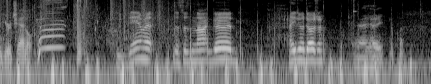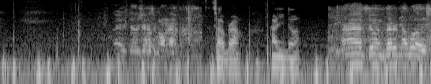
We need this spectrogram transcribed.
Joined your channel. damn it. This is not good. How you doing, Doja? Hey, hey. Hey, Doja, how's it going, man? What's up, bro? How you doing? I'm doing better than I was.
